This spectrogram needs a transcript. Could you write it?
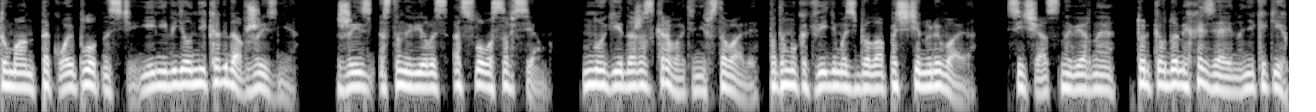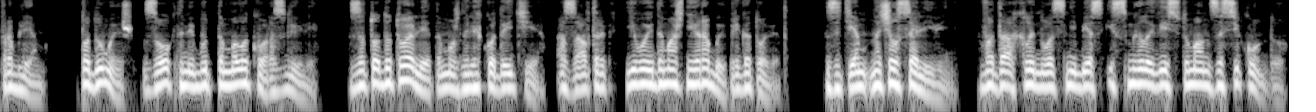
Туман такой плотности я не видел никогда в жизни. Жизнь остановилась от слова совсем. Многие даже с кровати не вставали, потому как видимость была почти нулевая. Сейчас, наверное, только в доме хозяина никаких проблем. Подумаешь, за окнами будто молоко разлили. Зато до туалета можно легко дойти, а завтрак его и домашние рабы приготовят. Затем начался ливень. Вода хлынула с небес и смыла весь туман за секунду.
